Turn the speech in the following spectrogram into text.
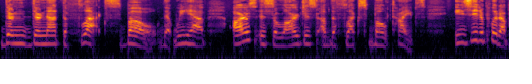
they're they're not the flex bow that we have. Ours is the largest of the flex bow types. Easy to put up.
